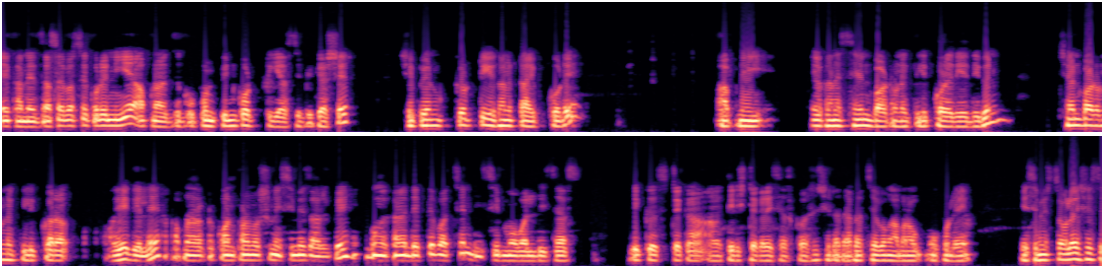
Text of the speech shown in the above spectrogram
এখানে যাচাই বাছাই করে নিয়ে আপনার যে গোপন পিনকোডটি আছে বিকাশের, সেই পিনকোডটি এখানে টাইপ করে আপনি এখানে সেন্ড বাটনে ক্লিক করে দিয়ে দিবেন। সেন্ড বাটনে ক্লিক করা হয়ে গেলে আপনার একটা কনফার্মেশন এসএমএস আসবে এবং এখানে দেখতে পাচ্ছেন রিসিভ মোবাইল রিচার্জ একুশ টাকা, আমি তিরিশ টাকা রিচার্জ করেছি, সেটা দেখাচ্ছে এবং আমার উপরে এসএমএস চলে এসেছে,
